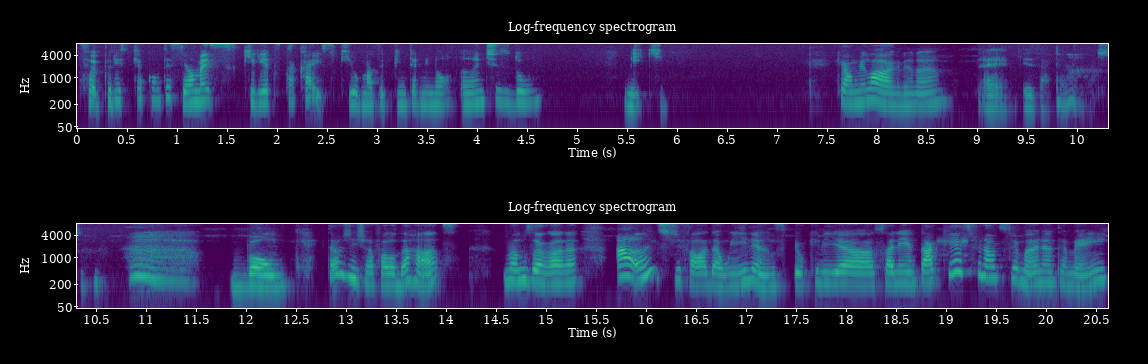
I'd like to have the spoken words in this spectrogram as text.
Foi por isso que aconteceu, mas queria destacar isso, que o Mazepin terminou antes do Mickey. Que é um milagre, né? É, exatamente. Bom, então a gente já falou da Haas. Vamos agora. Ah, antes de falar da Williams, eu queria salientar que esse final de semana também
